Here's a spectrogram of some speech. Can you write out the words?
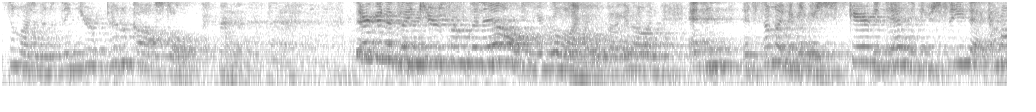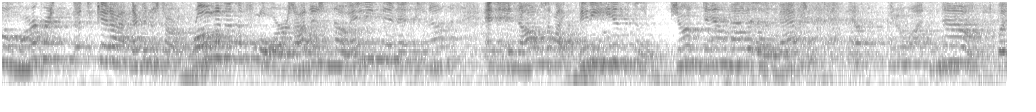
Somebody's going to think you're Pentecostal. They're going to think you're something else. And you're going like, oh, you know, and, and then and some of you are going to be scared to death if you see that. Come on, Margaret, let's get out. They're going to start rolling in the floors. I just know any minute, you know. And, and all of a sudden, like Benny Hinn's going to jump down out of the baptism. Now, you know what? No. But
